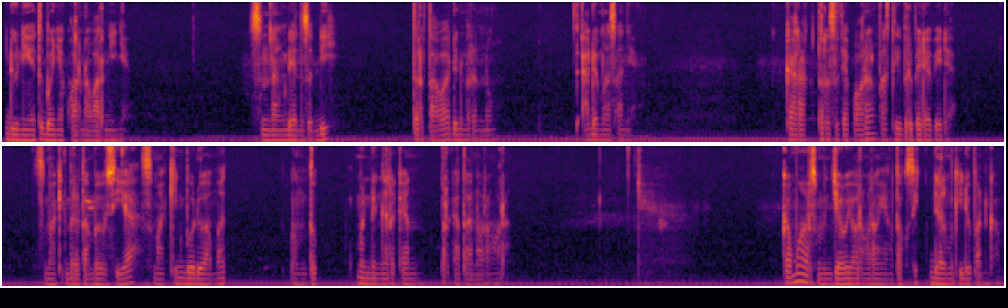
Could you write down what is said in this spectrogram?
Dunia itu banyak warna-warninya. Senang dan sedih, tertawa dan merenung. Ada masanya. Karakter setiap orang pasti berbeda-beda. Semakin bertambah usia, semakin bodoh amat untuk mendengarkan perkataan orang-orang. Kamu harus menjauhi orang-orang yang toksik dalam kehidupan kamu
